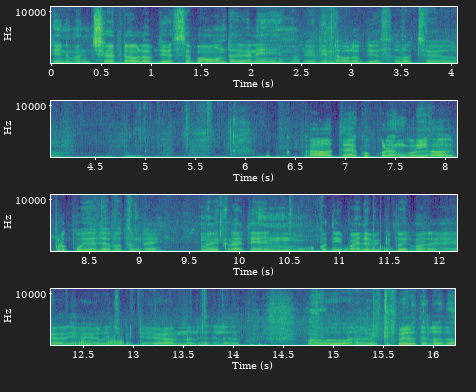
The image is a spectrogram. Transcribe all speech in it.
దీన్ని మంచిగా డెవలప్ చేస్తే బాగుంటుంది కానీ మరి దీన్ని డెవలప్ చేస్తారో చేయరో. కాకపోతే కుక్కుడం గుళ్ళో ఇప్పుడు పూజ జరుగుతుంటాయి. మరి ఇక్కడైతే ఏం ఒక దీపం అయితే పెట్టిపోయారు మరి. అయ్యగారు అయ్యగారు వచ్చి పెట్టి అయ్యగారు ఉన్నో లేదో తెలియదు ఎవరైనా పెట్టిపోయారో తెలియదు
